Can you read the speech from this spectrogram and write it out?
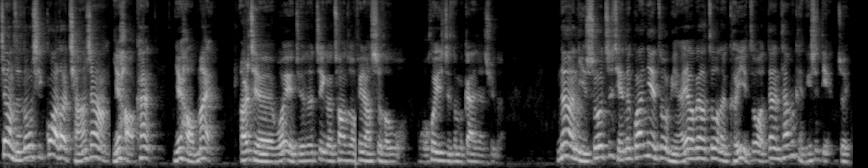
这样子的东西挂到墙上也好看，也好卖。而且我也觉得这个创作非常适合我，我会一直这么干下去的。那你说之前的观念作品还要不要做呢？可以做，但他们肯定是点缀。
